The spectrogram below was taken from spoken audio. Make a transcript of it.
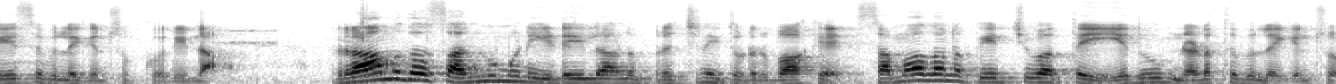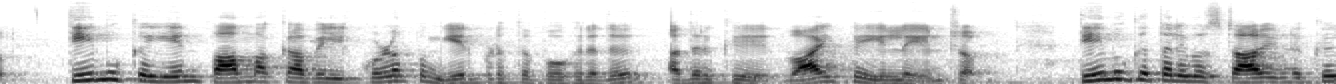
பேசவில்லை என்றும் கூறினார். ராமதாஸ் அன்புமணி இடையிலான பிரச்சினை தொடர்பாக சமாதான பேச்சுவார்த்தை எதுவும் நடத்தவில்லை என்றும் திமுக ஏன் பாமகவில் குழப்பம் ஏற்படுத்தப் போகிறது அதற்கு வாய்ப்பே இல்லை என்றும் திமுக தலைவர் ஸ்டாலினுக்கு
